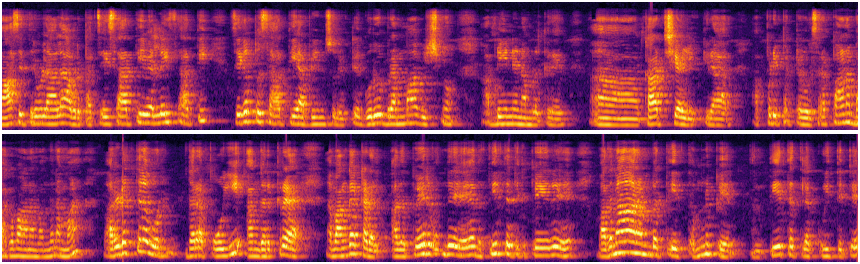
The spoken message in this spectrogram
மாசி திருவிழாவில் அவர் பச்சை சாத்தி வெள்ளை சாத்தி சிகப்பு சாத்தி அப்படின்னு சொல்லிட்டு குரு பிரம்மா விஷ்ணு அப்படின்னு நம்மளுக்கு காட்சி அளிக்கிறார். அப்படிப்பட்ட ஒரு சிறப்பான பகவானை வந்து நம்ம வருடத்தில் ஒரு தடவை போய் அங்கே இருக்கிற வங்கக்கடல் அது பேர் வந்து அந்த தீர்த்தத்துக்கு பேர் மதனாரம்ப தீர்த்தம்னு பேர். அந்த தீர்த்தத்தில் குளித்துட்டு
